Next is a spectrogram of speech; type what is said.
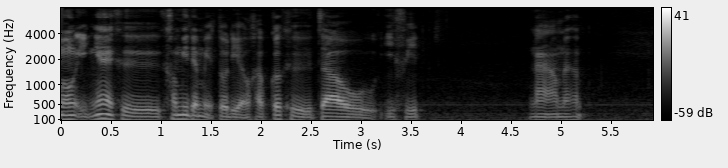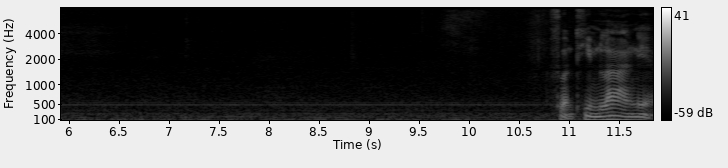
มองอีกแง่คือเขามีดาเมจตัวเดียวครับ ก็คือเจ้าอีฟิตน้ำนะครับ ส่วนทีมล่างเนี่ย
